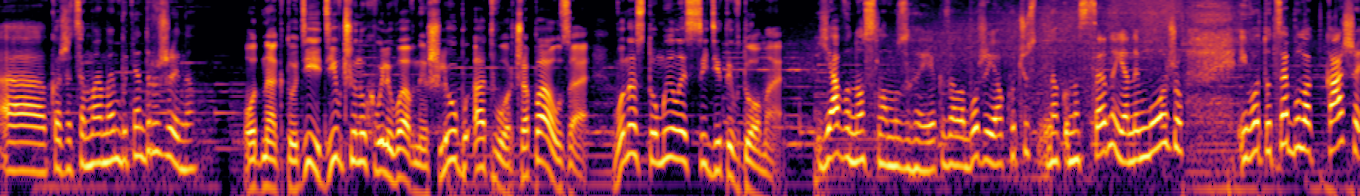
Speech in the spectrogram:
Е, каже, це моя майбутня дружина. Однак тоді дівчину хвилював не шлюб, а творча пауза. Вона стомилась сидіти вдома. Я виносила мозги. Я казала, Боже, я хочу на, на сцену, я не можу. І от оце була каша.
